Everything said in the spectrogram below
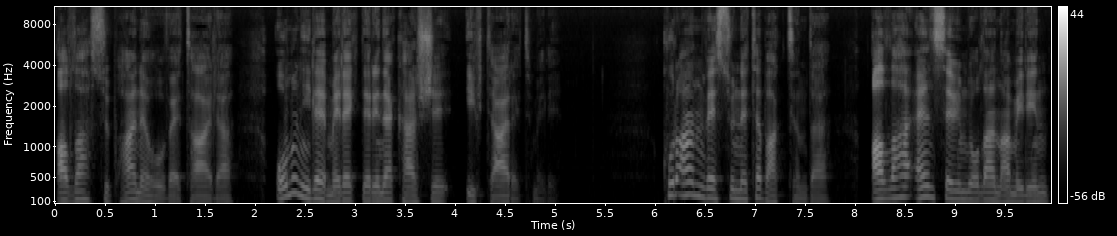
Allah Sübhanehu ve Teala onun ile meleklerine karşı iftihar etmeli. Kur'an ve sünnete baktığında Allah'a en sevimli olan amelin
